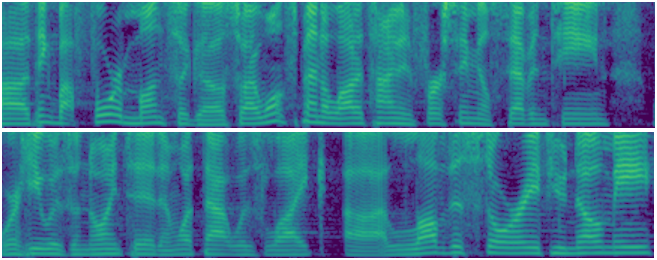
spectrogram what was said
uh, I think about four months ago. So I won't spend a lot of time in 1 Samuel 17 where he was anointed and what that was like. Uh, I love this story. If you know me,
